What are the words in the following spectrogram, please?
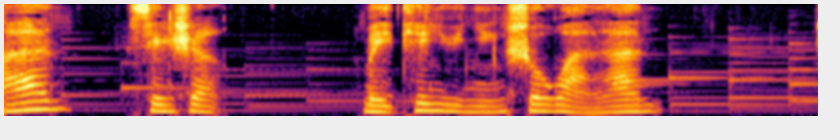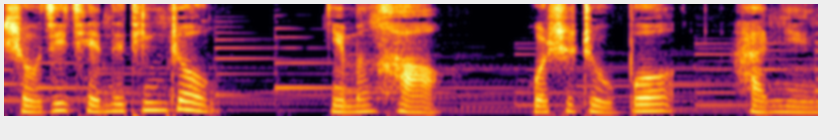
安，先生。每天与您说晚安。手机前的听众，你们好，我是主播韩宁，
